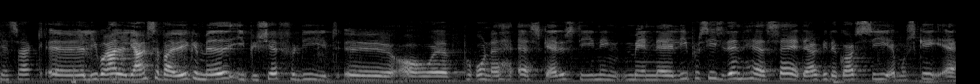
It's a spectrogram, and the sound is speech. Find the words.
Ja, tak. Øh, Liberal Alliance var jo ikke med i budgetforliget øh, og øh, på grund af, af skattestigning, men øh, lige præcis i den her sag, der vil vi da godt sige, at måske er,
